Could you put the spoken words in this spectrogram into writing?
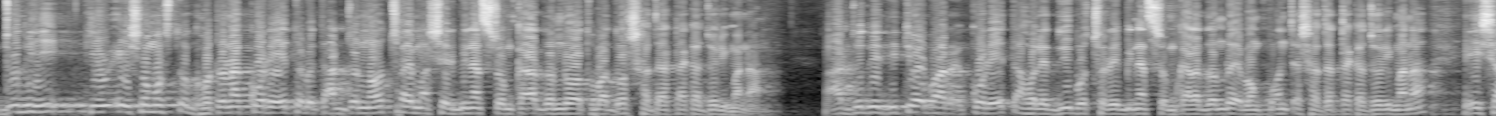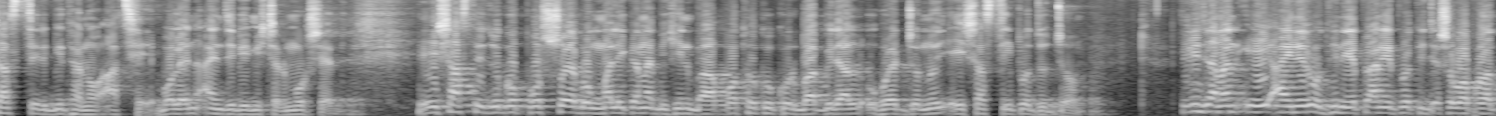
যদি কেউ এই সমস্ত ঘটনা করে, তবে তার জন্য ছয় মাসের বিনাশ্রম কারাদণ্ড অথবা দশ হাজার টাকা জরিমানা। আর যদি দ্বিতীয়বার করে, তাহলে দুই বছরের বিনাশ্রম কারাদণ্ড এবং পঞ্চাশ হাজার টাকা জরিমানা। এই শাস্তির বিধানও আছে, বলেন আইনজীবী মিস্টার মোর্শেদ। এই শাস্তিযোগ্য পোষ্য এবং মালিকানাবিহীন বা পথকুকুর বা বিড়াল উভয়ের জন্যই এই শাস্তি প্রযোজ্য। তিনি জানান, এই আইনের অধীনে প্রাণীর প্রতি যেসব অপরাধ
